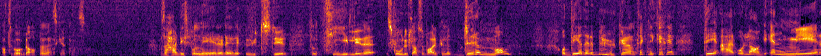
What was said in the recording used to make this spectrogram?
at det går galt med menneskeheten. Altså. Altså, her disponerer dere utstyr som tidligere skoleklasser bare kunne drømme om. Og det dere bruker denne teknikken til, det er å lage en mer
